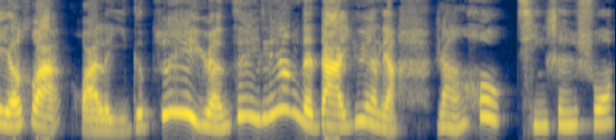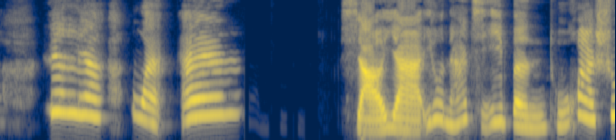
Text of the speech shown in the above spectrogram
呀画，画了一个最圆最亮的大月亮，然后轻声说。月亮，晚安。小雅又拿起一本图画书，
